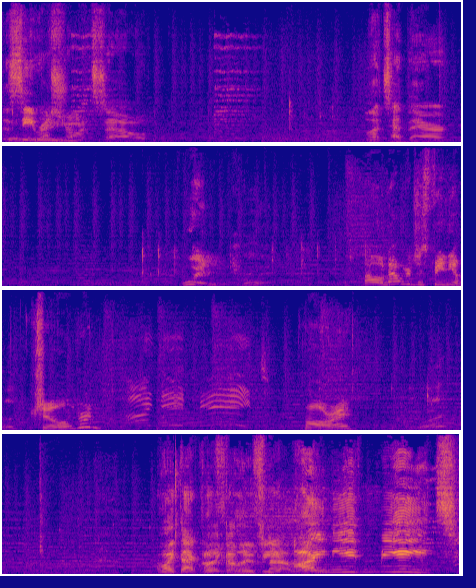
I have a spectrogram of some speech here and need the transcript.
the sea Ooh. restaurant, so... Let's head there. Win. Oh, now we're just beating up children? I need meat. Alright. What? I like that quote I for got Luffy. I need meat!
